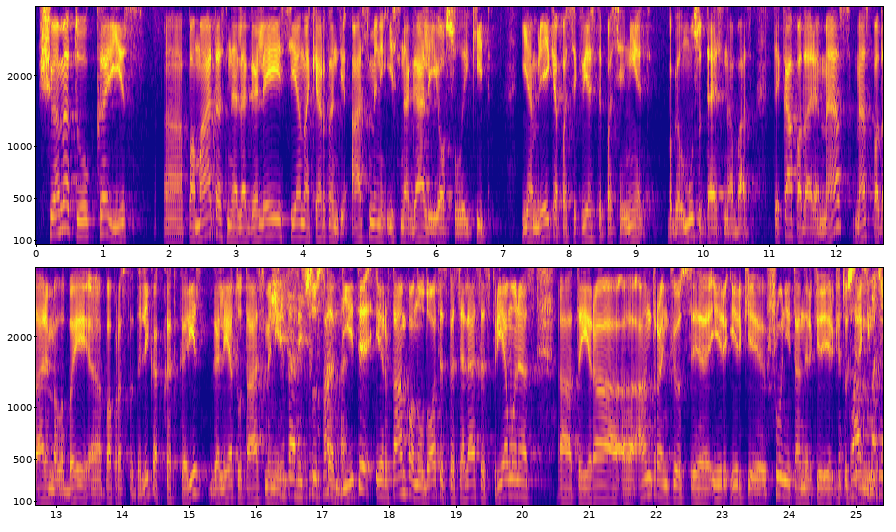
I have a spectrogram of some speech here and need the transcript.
šiuo metu karys a, pamatęs nelegaliai sieną kertantį asmenį, jis negali jo sulaikyti. Jam reikia pasikviesti pasienietį pagal mūsų teisinę bazę. Tai ką padarėme mes? Mes padarėme labai a, paprastą dalyką, kad karys galėtų tą asmenį sustabdyti ir tam panaudoti specialiasias priemonės, tai yra antrankius e, ir, ir šunį ten ir, ir kitus įrengimus.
